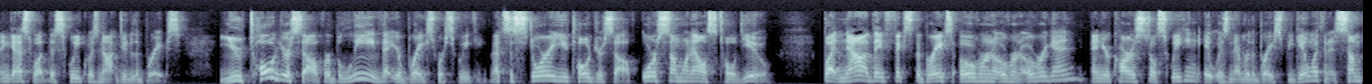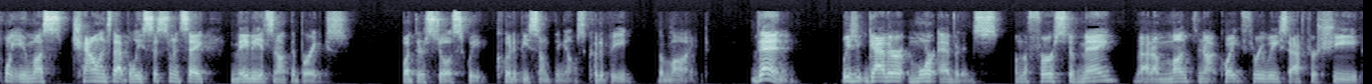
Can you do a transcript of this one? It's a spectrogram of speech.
then guess what? The squeak was not due to the brakes. You told yourself or believed that your brakes were squeaking. That's a story you told yourself or someone else told you. But now they fixed the brakes over and over and over again, and your car is still squeaking. It was never the brakes to begin with. And at some point, you must challenge that belief system and say, maybe it's not the brakes, but there's still a squeak. Could it be something else? Could it be the mind? Then we gather more evidence. On the 1st of May, about a month, not quite three weeks after she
